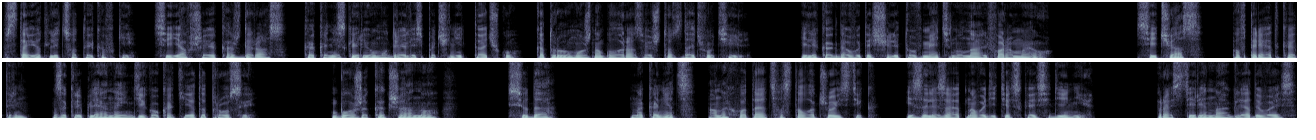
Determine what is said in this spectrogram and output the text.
Встает лицо тыковки, сиявшее каждый раз, как они с Гэри умудрялись починить тачку, которую можно было разве что сдать в утиль. Или когда вытащили ту вмятину на Альфа-Ромео. «Сейчас», — повторяет Кэтрин, закрепляя на Индиго какие-то тросы. «Боже, как же оно... сюда!» Наконец, она хватает со стола джойстик и залезает на водительское сиденье. Растерянно оглядываясь,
